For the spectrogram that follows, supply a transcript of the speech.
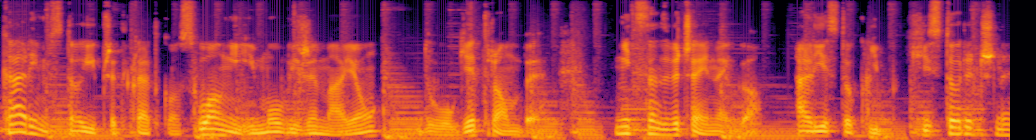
Karim stoi przed klatką słoni i mówi, że mają długie trąby. Nic nadzwyczajnego, ale jest to klip historyczny,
